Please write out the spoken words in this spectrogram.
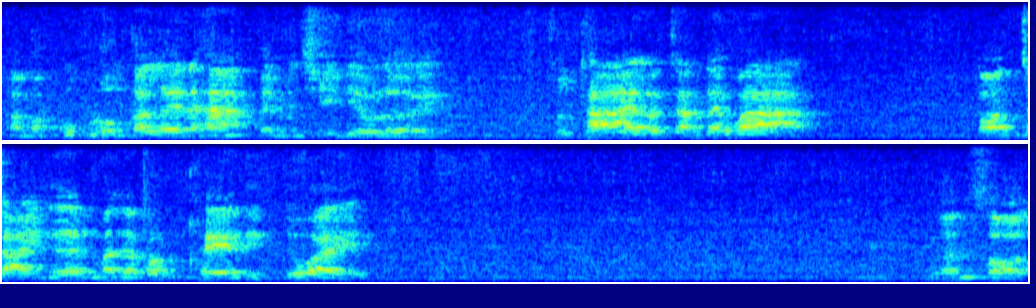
เอามากรุ๊ปรวมกันเลยนะฮะ เป็นบัญชีเดียวเลย สุดท้ายเราจำได้ว่า ตอนจ่ายเงินมันจะต้องเครดิตด้วย เงินสด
